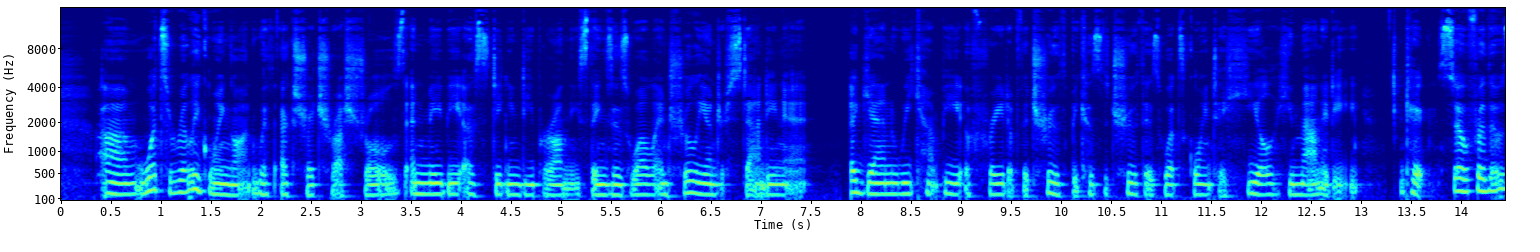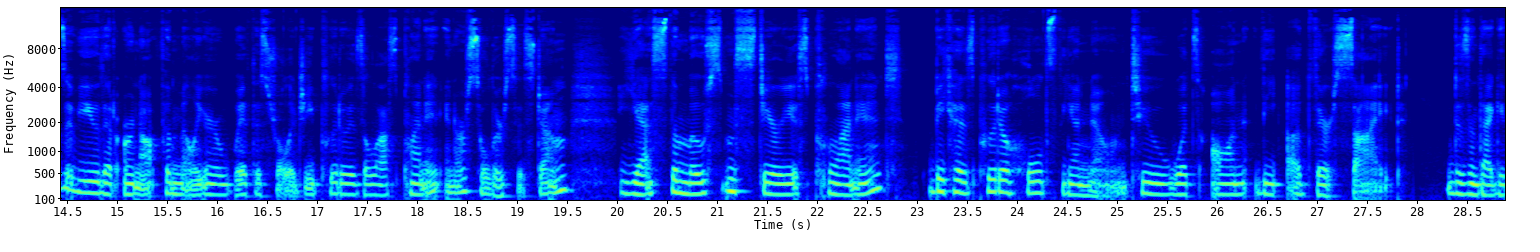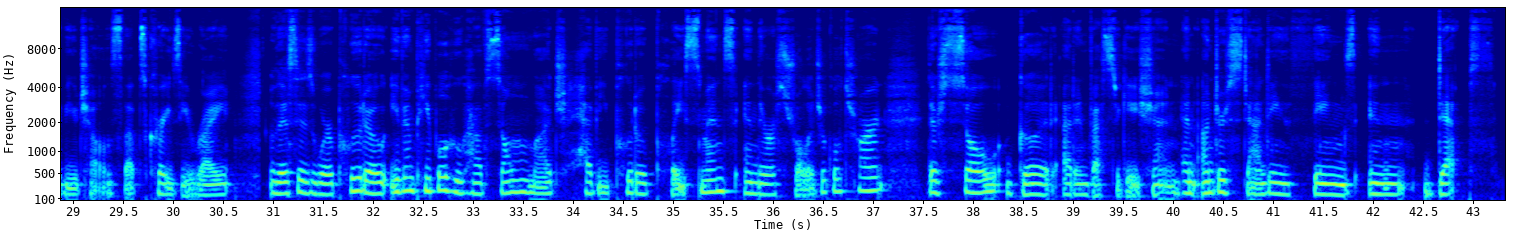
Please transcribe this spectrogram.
um, what's really going on with extraterrestrials and maybe us digging deeper on these things as well and truly understanding it. Again, we can't be afraid of the truth because the truth is what's going to heal humanity. Okay, so for those of you that are not familiar with astrology, Pluto is the last planet in our solar system. Yes, the most mysterious planet because Pluto holds the unknown to what's on the other side. Doesn't that give you chills? That's crazy, right? This is where Pluto, even people who have so much heavy Pluto placements in their astrological chart, they're so good at investigation and understanding things in depth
